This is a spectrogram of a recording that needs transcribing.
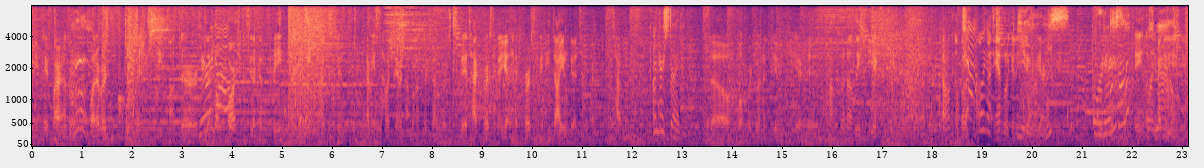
if you play Fire Emblem, whatever damage you see under Here the health go. bars, you can see like a three, eight times two. That means how much damage I'm gonna inflict that first. They attack first, and they get hit first, and if you die, you don't get attacked back. That's how it works. Understood. So what we're gonna do here is I'm gonna leave the EXP for my other. I don't think I'm gonna. I don't think I am gonna get an EXP actually. Orders? Eight. Let's What see if I get an EXP.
